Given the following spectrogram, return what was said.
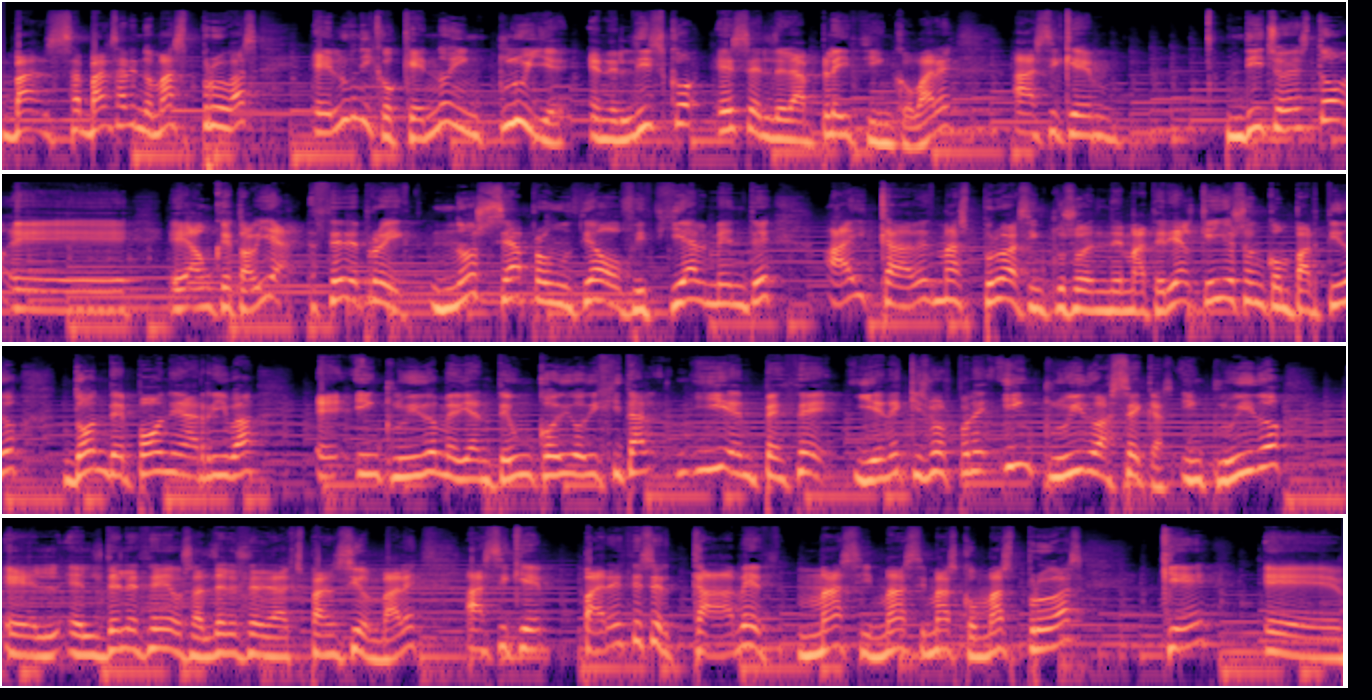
van saliendo más pruebas, el único que no incluye en el disco es el de la Play 5, ¿vale? Así que... Dicho esto, eh, eh, aunque todavía CD Projekt no se ha pronunciado oficialmente, hay cada vez más pruebas, incluso en el material que ellos han compartido, donde pone arriba incluido mediante un código digital y en PC y en Xbox pone incluido a secas, incluido el, DLC, o sea, el DLC de la expansión, ¿vale? Así que parece ser cada vez más y más y más con más pruebas que eh,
